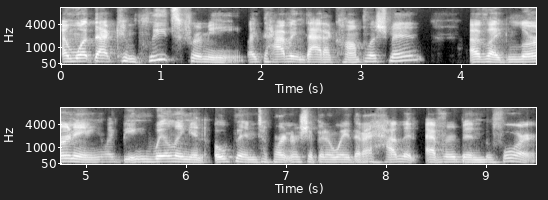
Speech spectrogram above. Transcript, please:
And what that completes for me like having that accomplishment of like learning like being willing and open to partnership in a way that i haven't ever been before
